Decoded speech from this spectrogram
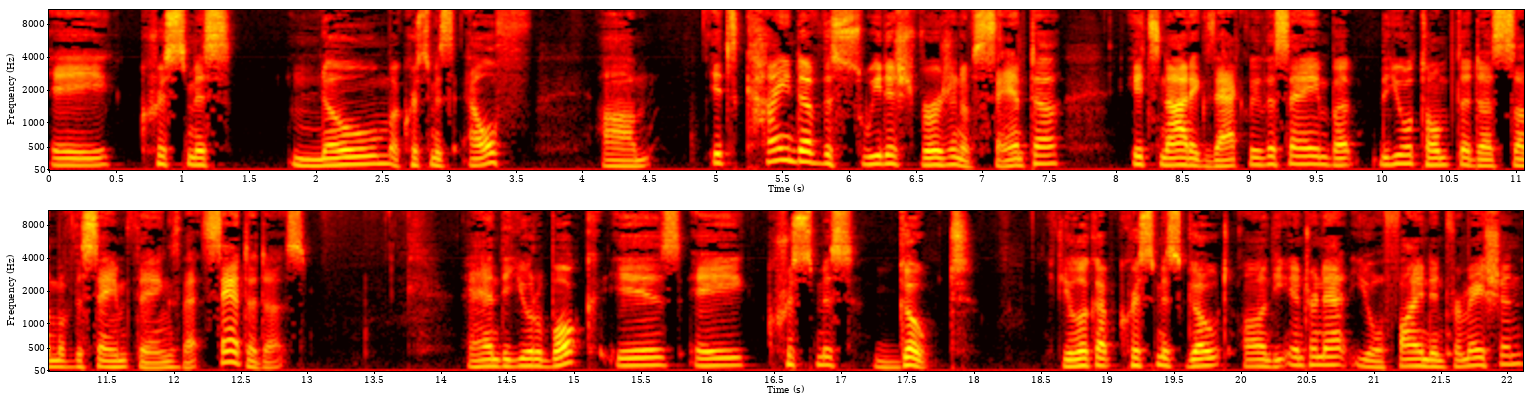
a Christmas gnome, a Christmas elf. Um, it's kind of the Swedish version of Santa. It's not exactly the same, but the Jultomte does some of the same things that Santa does. And the Julbok is a Christmas goat. If you look up Christmas goat on the internet, you'll find information.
